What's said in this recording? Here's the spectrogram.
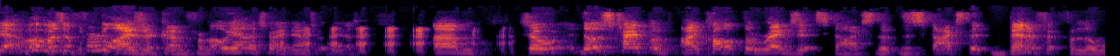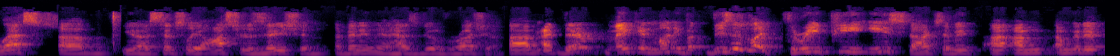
Yeah, what was the fertilizer come from? Oh, yeah, that's right. Natural gas. Um, so those type of I call it the Regxit stocks, the, the stocks that benefit from the West, um, you know, essentially ostracization of anything that has to do with Russia. Um, they're making money, but these are like three PE stocks. I mean, I, am I'm gonna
